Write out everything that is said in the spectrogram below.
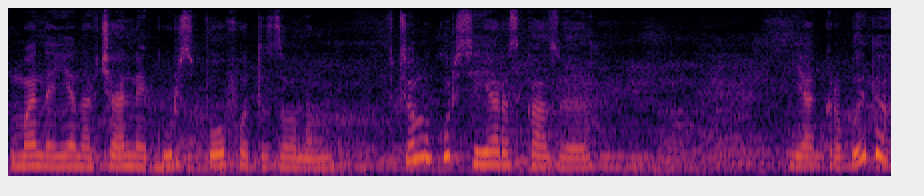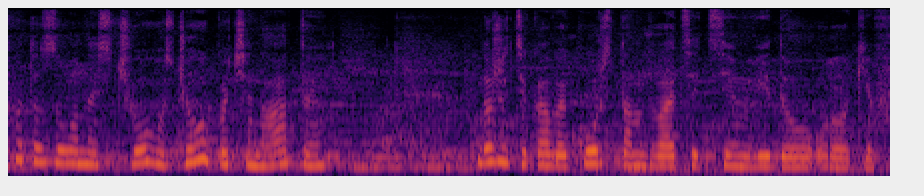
у мене є навчальний курс по фотозонам. В цьому курсі я розказую, як робити фотозони, з чого, з чого починати. Дуже цікавий курс, там 27 відеоуроків.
